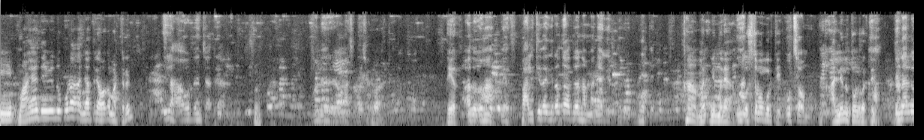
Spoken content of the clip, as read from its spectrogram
ಈ ಮಾಯಾದೇವಿದು ಕೂಡ ಜಾತ್ರೆ ಯಾವಾಗ ಮಾಡ್ತೀರಿ? ಇಲ್ಲ ಅವ್ರದ್ದೇನು ಜಾತ್ರೆ ಸಿದ್ದೇಶ್ವರ ತೇರ್. ಅದು ಹಾ ಪಾಲ್ಕಿದಾಗಿರೋದು ಅದು ನಮ್ಮ ಮನ್ಯಾಗ ಇರ್ತದೆ ಮೂರ್ತಿ. ಹಾ ನಿಮ್ಮ ಮನೆ ಉತ್ಸವ ಮೂರ್ತಿ. ಉತ್ಸವ ಮೂರ್ತಿ. ಅಲ್ಲಿಂದ ತೊಗೊಂಡು ಬರ್ತೀವಿ ದಿನಾಲು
